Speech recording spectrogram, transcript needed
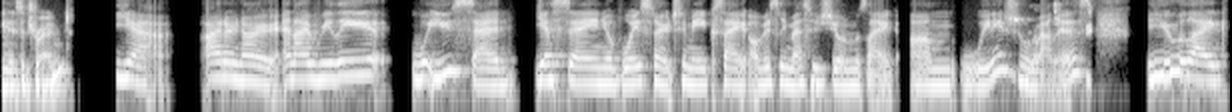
it's a trend? Yeah, I don't know. And I really, what you said yesterday in your voice note to me, because I obviously messaged you and was like, um, we need to talk about this. You were like,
